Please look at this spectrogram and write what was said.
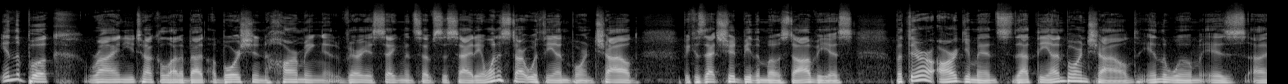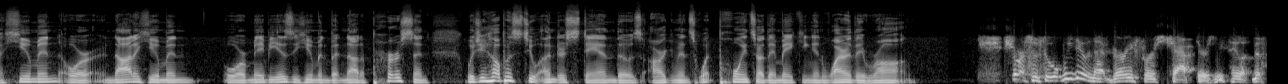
In the book, Ryan, you talk a lot about abortion harming various segments of society. I want to start with the unborn child because that should be the most obvious. But there are arguments that the unborn child in the womb is a human or not a human, or maybe is a human but not a person. Would you help us to understand those arguments? What points are they making and why are they wrong? Sure. So, so what we do in that very first chapter is we say, look, the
